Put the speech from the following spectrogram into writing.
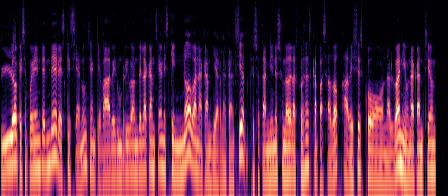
Lo que se puede entender es que si anuncian que va a haber un rebound de la canción, es que no van a cambiar la canción, que eso también es una de las cosas que ha pasado a veces con Albania. Una canción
